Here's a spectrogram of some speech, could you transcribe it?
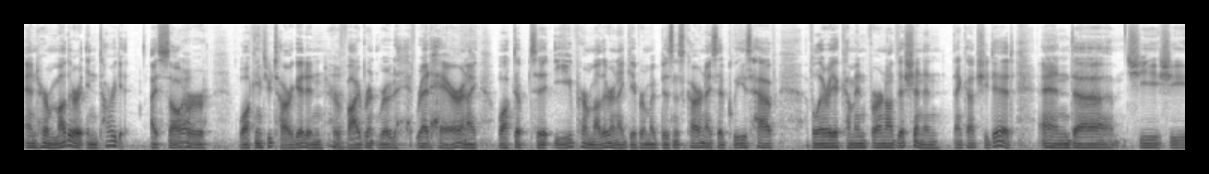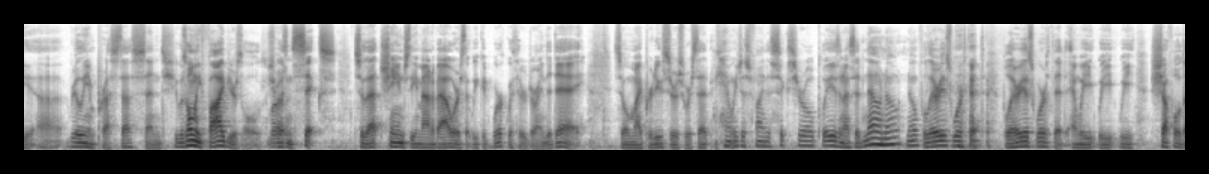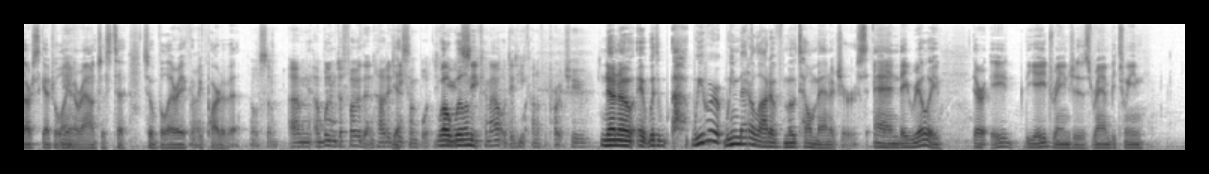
and her mother in Target. I saw Wow. her walking through Target in her vibrant red, red hair. And I walked up to Eve, her mother, and I gave her my business card and I said, please have Valeria come in for an audition. And thank God she did. And uh, she, she uh, really impressed us. And she was only five years old, she Right. wasn't six. So that changed the amount of hours that we could work with her during the day. So my producers were said, "Can't we just find a six-year-old, please?" And I said, "No, no, no. Valeria's worth it. Valeria's worth it." And we we, we shuffled our scheduling Yeah. around just to so Valeria could be part of it. Awesome. Um, and William Dafoe then, how did Yes. he come aboard? Did Well, you Willem- seek him out or did he kind of approach you? No, no. It, with we were we met a lot of motel managers, and they really their age the age ranges ran between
